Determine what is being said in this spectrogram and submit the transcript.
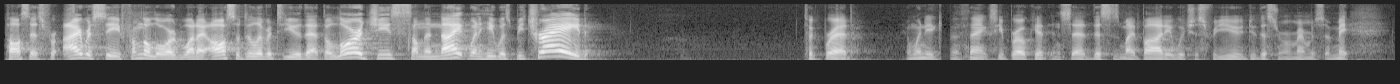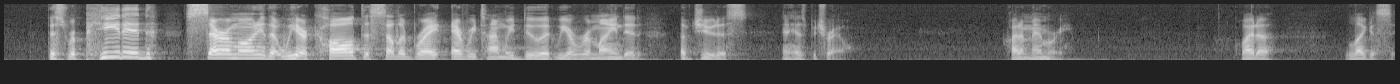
Paul says, For I received from the Lord what I also delivered to you that the Lord Jesus, on the night when he was betrayed, took bread. And when he had given thanks, he broke it and said, This is my body, which is for you. Do this in remembrance of me. This repeated ceremony that we are called to celebrate every time we do it, we are reminded of Judas and his betrayal. Quite a memory, quite a legacy.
